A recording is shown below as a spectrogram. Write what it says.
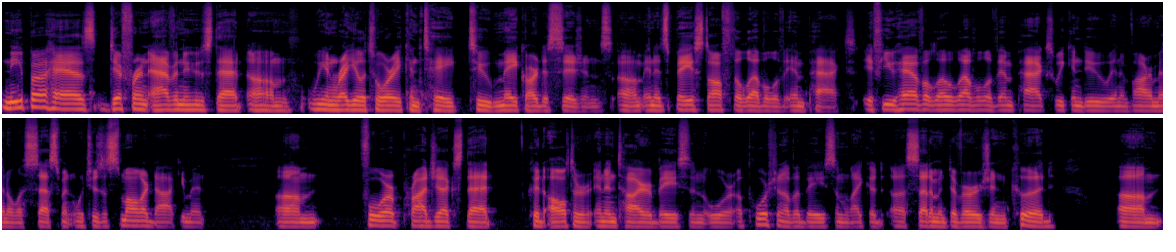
NEPA has different avenues that um, we in regulatory can take to make our decisions, um, and it's based off the level of impact. If you have a low level of impacts, we can do an environmental assessment, which is a smaller document um, for projects that could alter an entire basin or a portion of a basin, like a, a sediment diversion could. Um,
